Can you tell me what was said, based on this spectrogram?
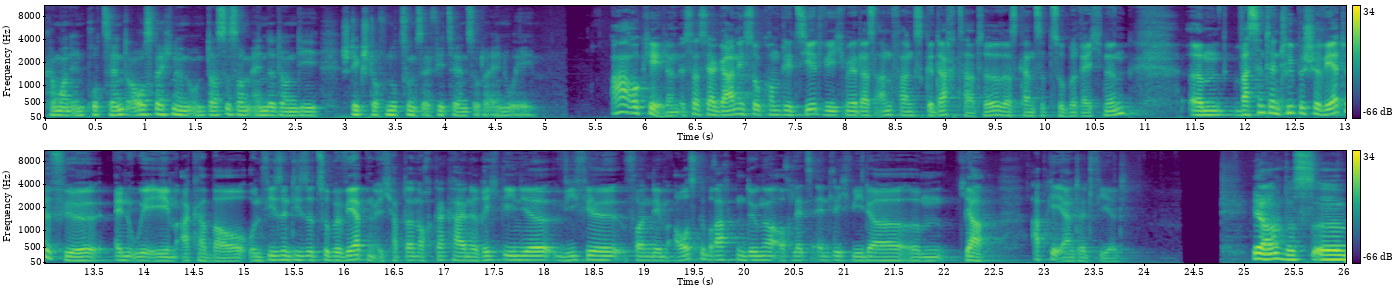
kann man in Prozent ausrechnen und das ist am Ende dann die Stickstoffnutzungseffizienz oder NOE. Ah, okay, dann ist das ja gar nicht so kompliziert, wie ich mir das anfangs gedacht hatte, das Ganze zu berechnen. Ähm, was sind denn typische Werte für NUE im Ackerbau und wie sind diese zu bewerten? Ich habe da noch gar keine Richtlinie, wie viel von dem ausgebrachten Dünger auch letztendlich wieder ähm, ja, abgeerntet wird. Ja, das äh,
